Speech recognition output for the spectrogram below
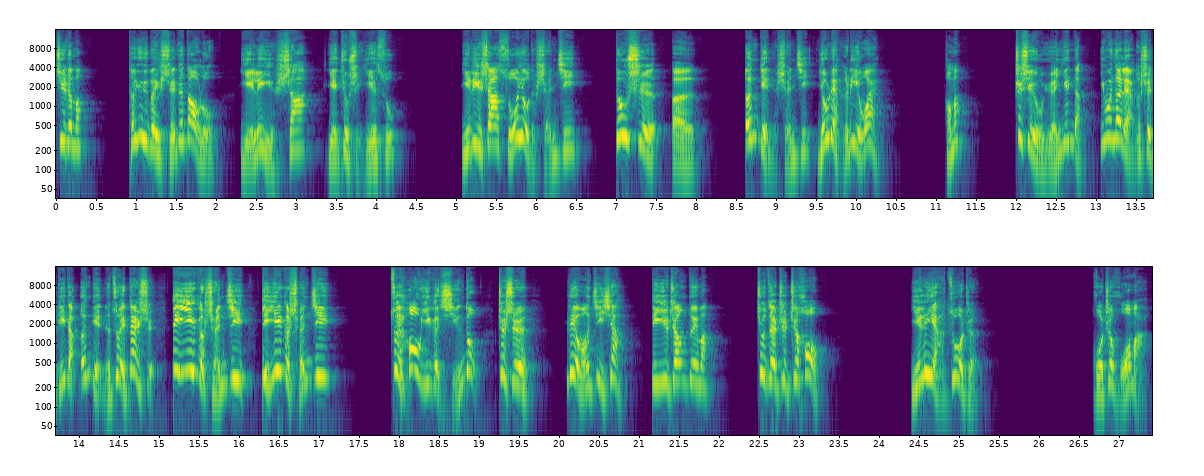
记得吗？他预备谁的道路？以利沙，也就是耶稣。以利沙所有的神迹都是呃。恩典的神迹有两个例外，好吗？这是有原因的，因为那两个是抵挡恩典的罪。但是第一个神迹，第一个神迹，最后一个行动，这是列王记下第一章，对吗？就在这之后，以利亚坐着火车火马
